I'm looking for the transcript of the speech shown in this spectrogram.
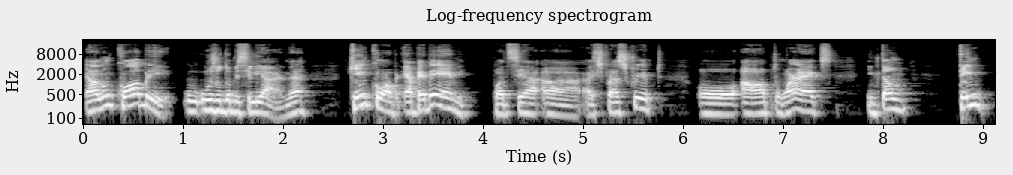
ela não cobre o uso domiciliar, né? Quem cobre é a PBM. Pode ser a, a Express Script ou a Optum RX. Então, tem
